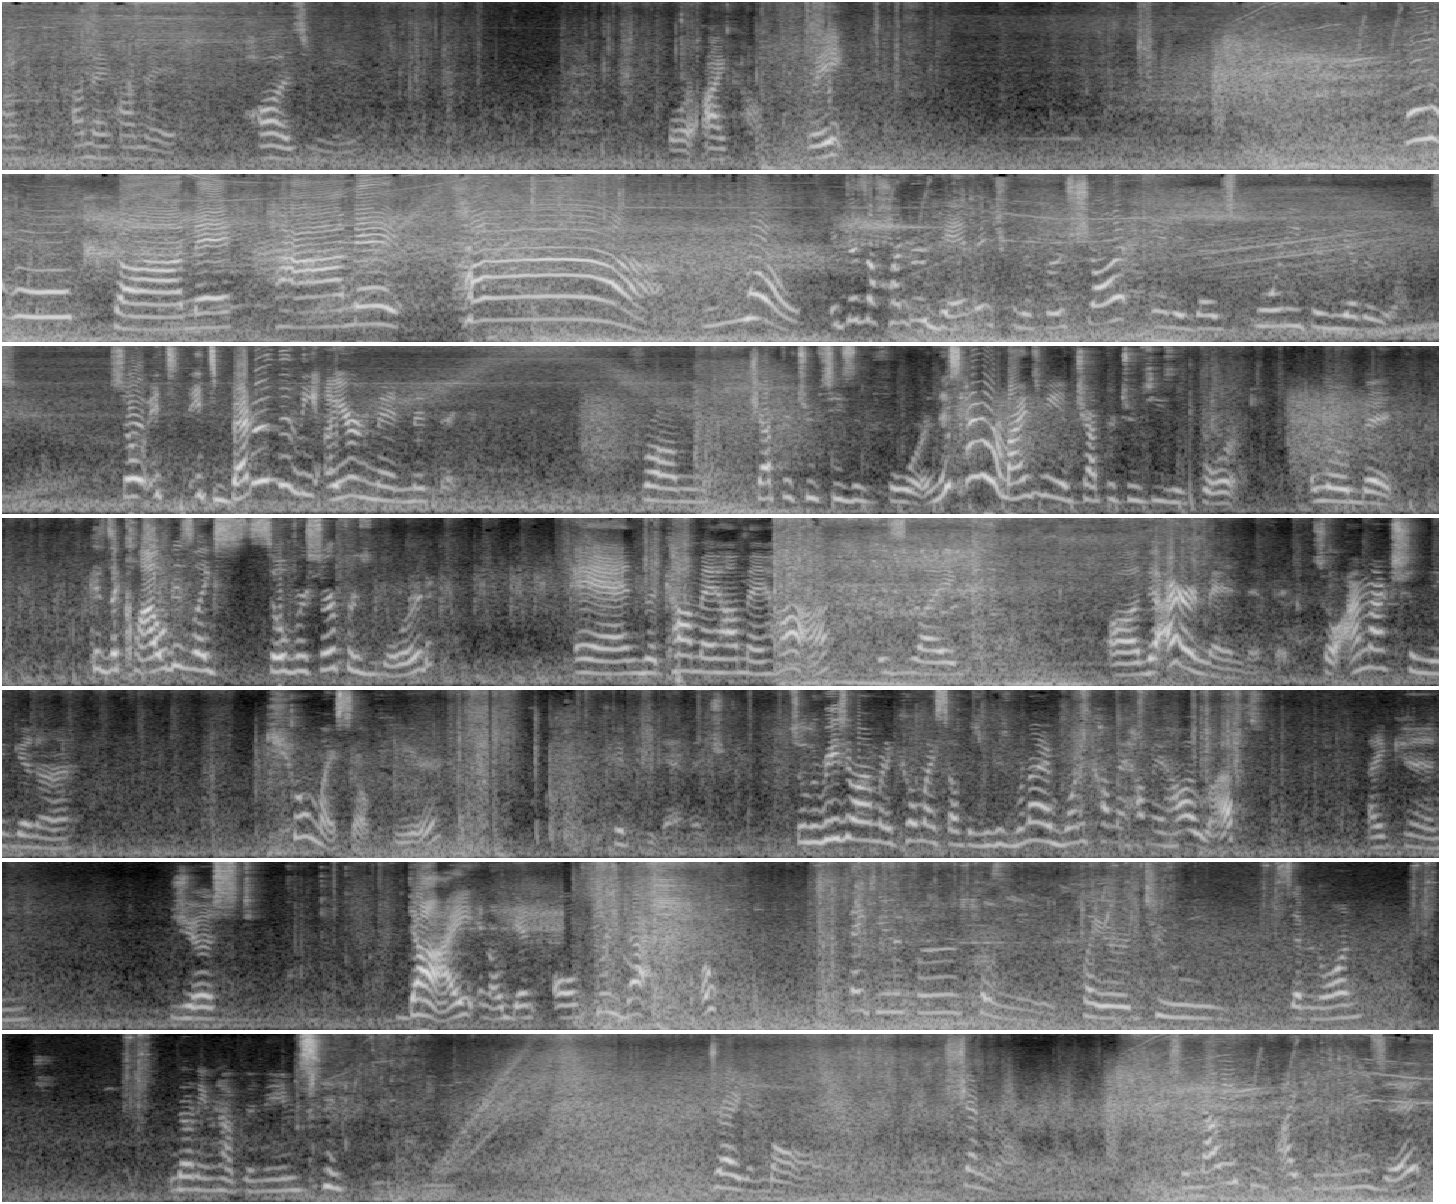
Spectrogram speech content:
pause me. Or icon. Wait. Ho Kame Kame Ha! Whoa! It does 100 damage for the first shot, and it does 40 for the other ones. So it's it's better than the Iron Man Mythic from Chapter 2 Season 4. And this kind of reminds me of Chapter 2 Season 4 a little bit. Because the cloud is like Silver Surfer's board. And the Kamehameha is like uh, the Iron Man mythic. So I'm actually gonna kill myself here. 50 damage. So the reason why I'm gonna kill myself is because when I have one Kamehameha left, I can just die and I'll get all three back. Oh! Thank you for killing me, player 271 don't even have the names. Dragon Ball and Shenron. So now you can I can use it.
